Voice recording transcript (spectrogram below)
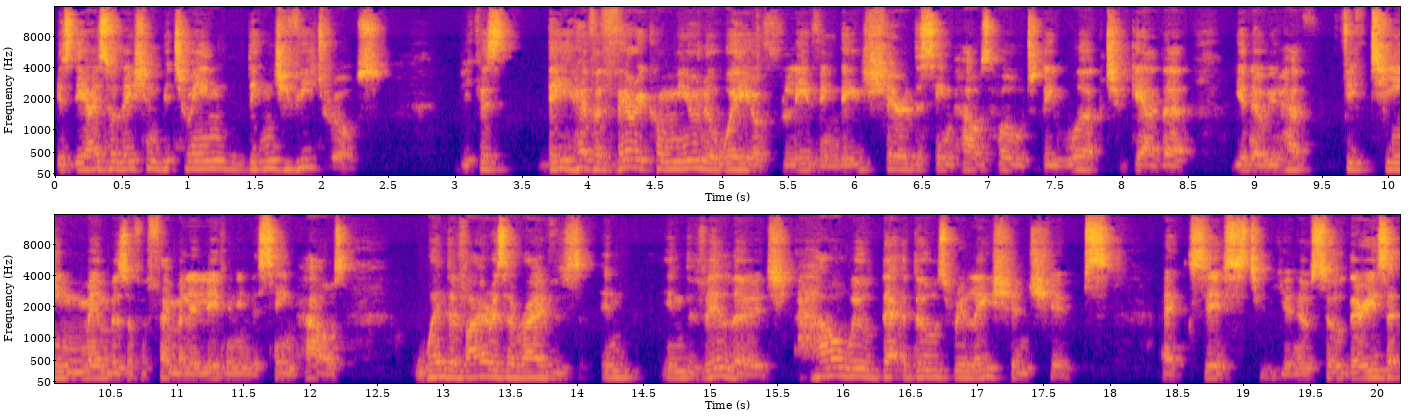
is the isolation between the individuals because they have a very communal way of living. They share the same household. They work together. You know you have 15 members of a family living in the same house. When the virus arrives in in the village how will that those relationships exist you know? So there is a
